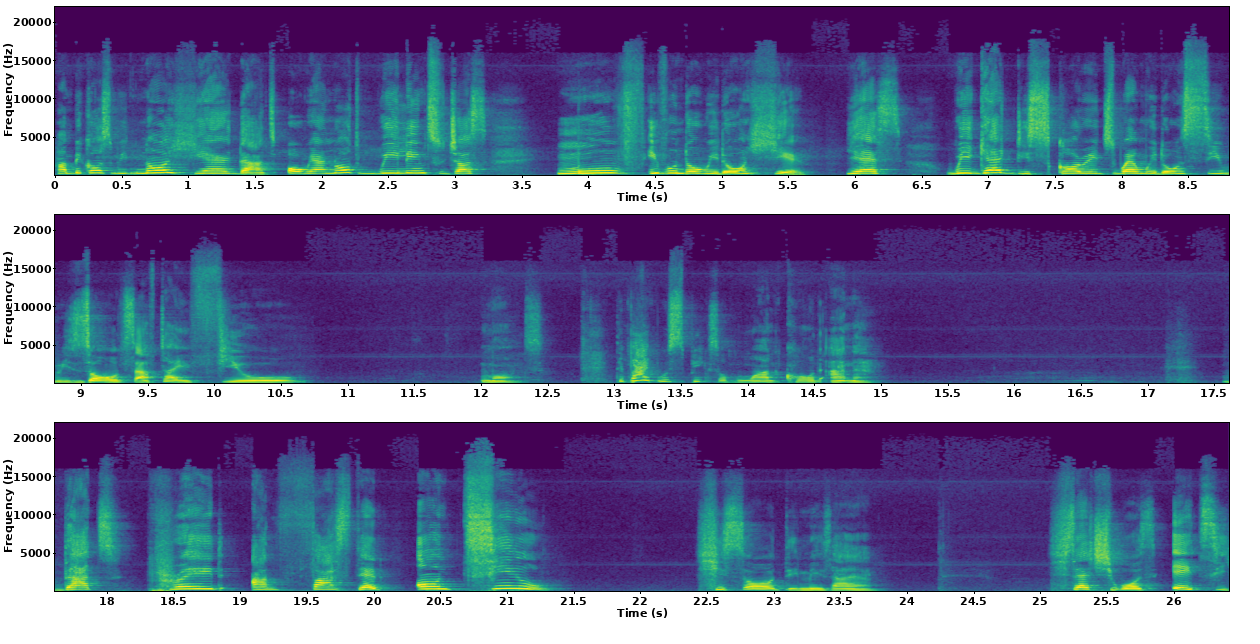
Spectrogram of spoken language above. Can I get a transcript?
And because we not hear that, or we are not willing to just move even though we don't hear, yes, we get discouraged when we don't see results after a few months. The Bible speaks of one called Anna that prayed and fasted until she saw the Messiah. She said she was 80.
